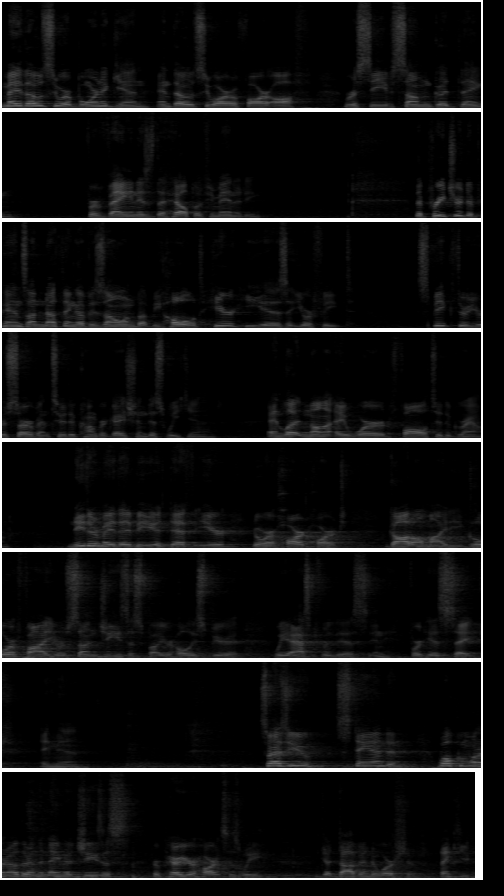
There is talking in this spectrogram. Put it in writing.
May those who are born again and those who are afar off receive some good thing, for vain is the help of humanity. The preacher depends on nothing of his own, but behold, here he is at your feet. Speak through your servant to the congregation this weekend, and let not a word fall to the ground. Neither may they be a deaf ear nor a hard heart. God Almighty, glorify your Son Jesus by your Holy Spirit. We ask for this in, for his sake. Amen. So, as you stand and welcome one another in the name of Jesus, prepare your hearts as we get, dive into worship. Thank you.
